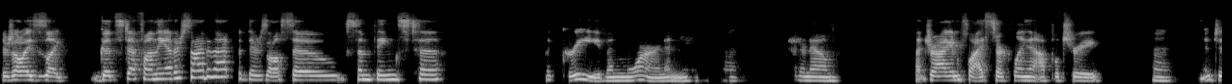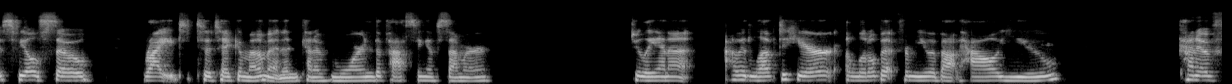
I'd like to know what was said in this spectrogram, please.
there's always like good stuff on the other side of that, but there's also some things to like grieve and mourn and I don't know that dragonfly circling the apple tree. Hmm. It just feels so right to take a moment and kind of mourn the passing of summer. Juliana, I would love to hear a little bit from you about how you kind of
